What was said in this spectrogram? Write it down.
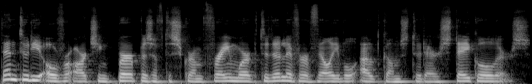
than to the overarching purpose of the Scrum framework to deliver valuable outcomes to their stakeholders.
